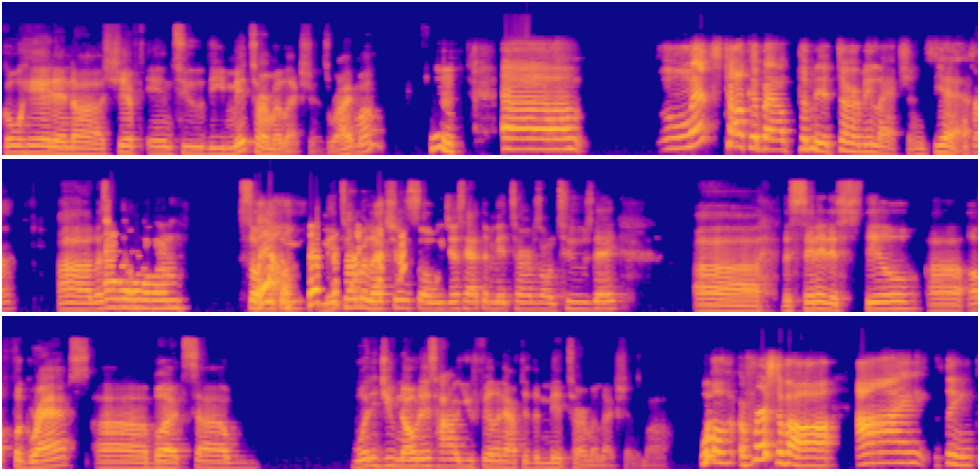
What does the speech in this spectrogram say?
go ahead and uh, shift into the midterm elections, right, Mom? Hmm. Uh, let's talk about the midterm elections. Yes. Okay. Uh, let's. Um, so well. with the midterm elections, so we just had the midterms on Tuesday. Uh, the Senate is still uh, up for grabs. Uh, but uh, what did you notice? How are you feeling after the midterm elections, Mom? Well, first of all, I think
